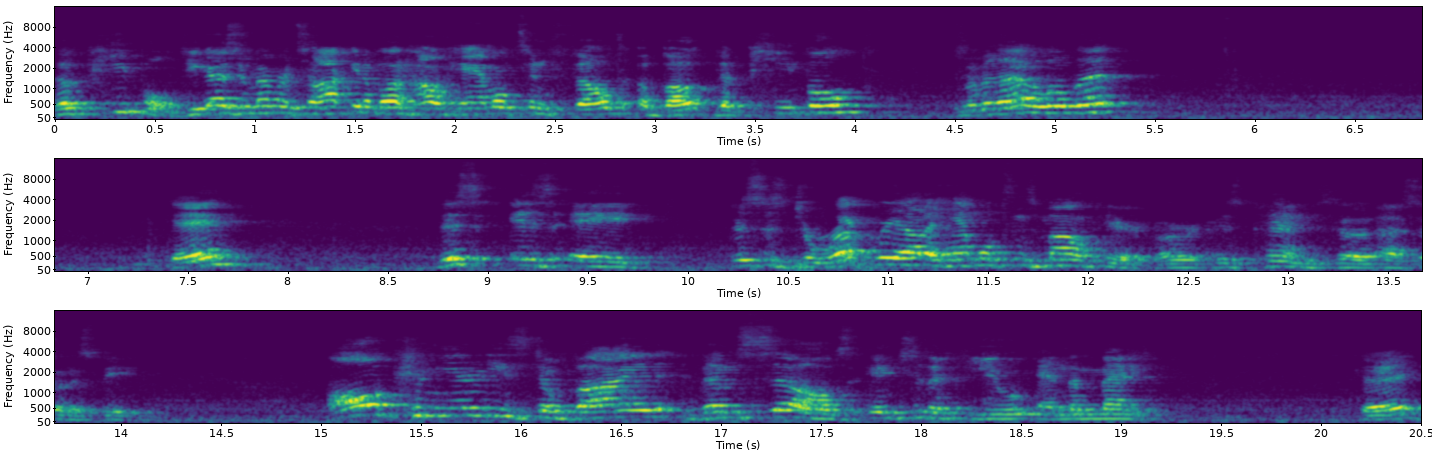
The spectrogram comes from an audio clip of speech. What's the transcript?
The people. Do you guys remember talking about how Hamilton felt about the people? Remember that a little bit? Okay? This is a this is directly out of Hamilton's mouth here, or his pen, so, uh, so to speak. All communities divide themselves into the few and the many. Okay?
